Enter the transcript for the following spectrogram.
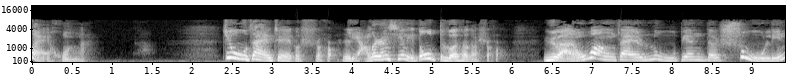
外昏暗。就在这个时候，两个人心里都嘚瑟的时候，远望在路边的树林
